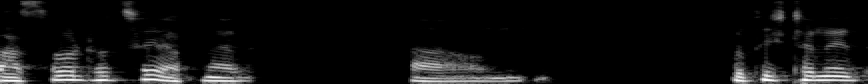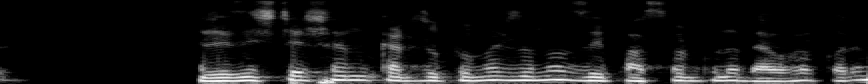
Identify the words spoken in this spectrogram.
পাসওয়ার্ড হচ্ছে আপনার প্রতিষ্ঠানের রেজিস্ট্রেশন কার্যক্রমের জন্য যে পাসওয়ার্ডগুলো ব্যবহার করেন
